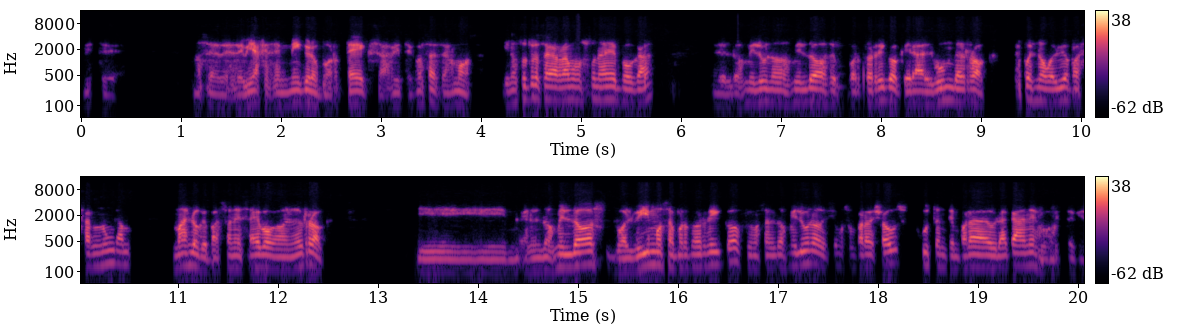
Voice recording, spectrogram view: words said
¿viste? No sé, desde viajes en micro por Texas, ¿viste? Cosas hermosas. Y nosotros agarramos una época, del 2001-2002 de Puerto Rico, que era el boom del rock. Después no volvió a pasar nunca más lo que pasó en esa época con el rock. Y en el 2002 volvimos a Puerto Rico, fuimos en el 2001, hicimos un par de shows justo en temporada de huracanes, viste que,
